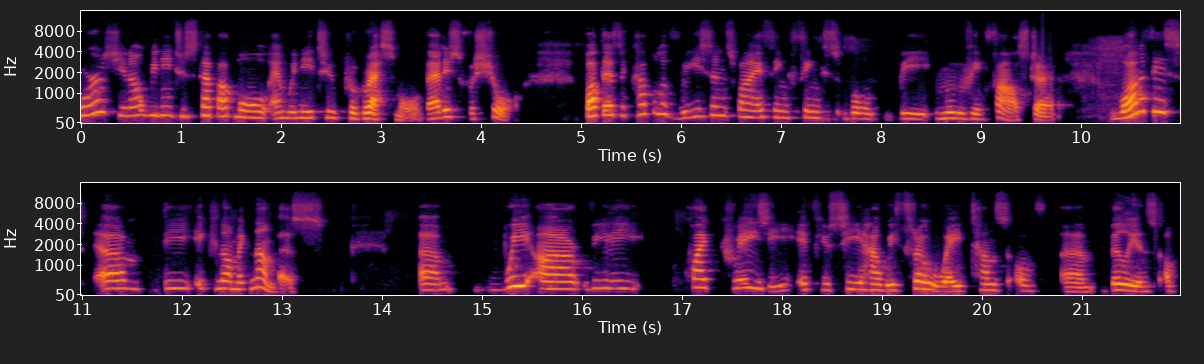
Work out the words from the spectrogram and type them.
course, you know, we need to step up more and we need to progress more. That is for sure. But there's a couple of reasons why I think things will be moving faster. One of is um, the economic numbers. Um, we are really quite crazy if you see how we throw away tons of um, billions of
